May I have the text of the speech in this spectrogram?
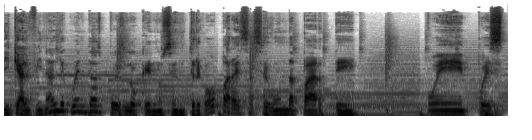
y que al final de cuentas pues lo que nos entregó para esa segunda parte fue pues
